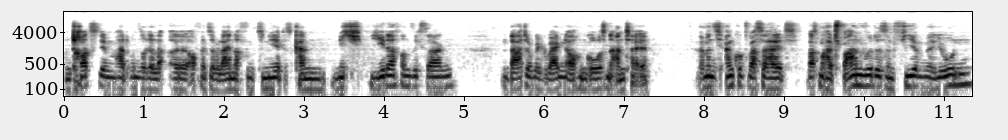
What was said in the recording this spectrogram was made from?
Und trotzdem hat unsere äh, Offensive Line noch funktioniert. Das kann nicht jeder von sich sagen. Und da hatte Rick Wagner auch einen großen Anteil. Wenn man sich anguckt, was halt, was man halt sparen würde, sind vier Millionen.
